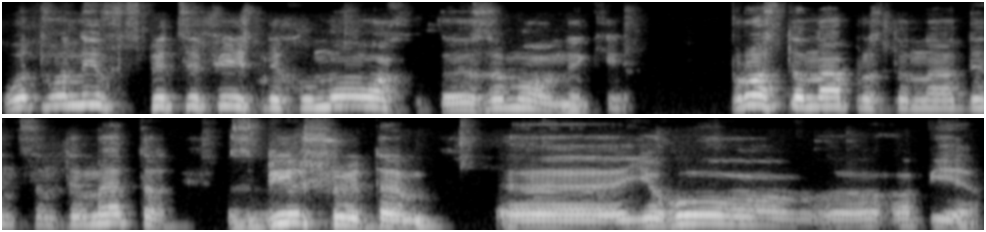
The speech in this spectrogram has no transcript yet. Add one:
От вони в специфічних умовах е, замовники просто-напросто на один сантиметр збільшують там е, його е, об'єм.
